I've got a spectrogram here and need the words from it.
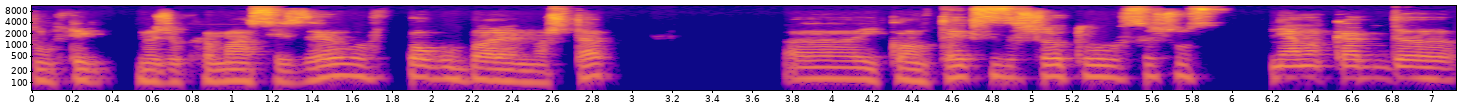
конфликт между Хамас и Израел в по-глобален мащаб и контекст, защото всъщност няма как да,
